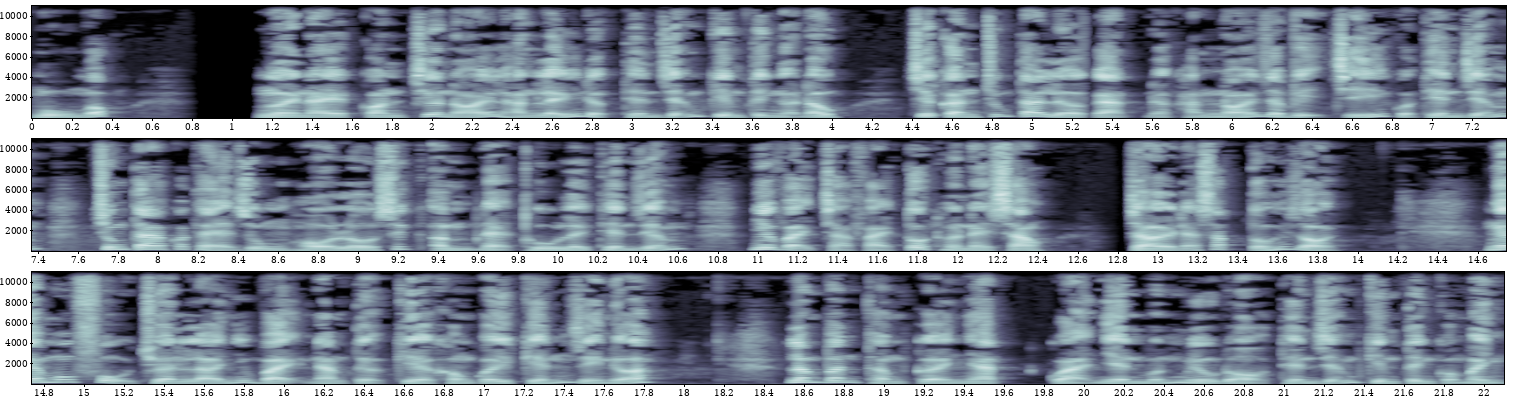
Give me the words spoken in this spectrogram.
Ngu ngốc, người này còn chưa nói là hắn lấy được thiên diễm kim tinh ở đâu. Chỉ cần chúng ta lừa gạt được hắn nói ra vị trí của thiên diễm, chúng ta có thể dùng hồ lô xích âm để thu lấy thiên diễm. Như vậy chả phải tốt hơn hay sao? Trời đã sắp tối rồi. Nghe mũ phụ truyền lời như vậy, nam tử kia không có ý kiến gì nữa lâm vân thầm cười nhạt, quả nhiên muốn mưu đổ thiên diễm kim tinh của mình.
